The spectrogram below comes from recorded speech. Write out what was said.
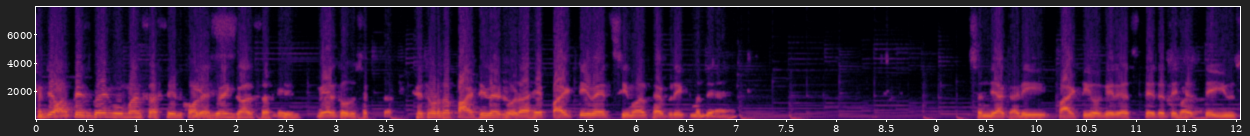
म्हणजे ऑफिस गोईंग वुमन्स असतील कॉलेज. गोईंग गर्ल्स असतील. वेअर करू शकता हे थोडंसं पार्टी वेअर थोडा हे पार्टी वेअर सिमर फॅब्रिकमध्ये आहे. संध्याकाळी पार्टी वगैरे असते तर त्याच्यात. ते यूज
